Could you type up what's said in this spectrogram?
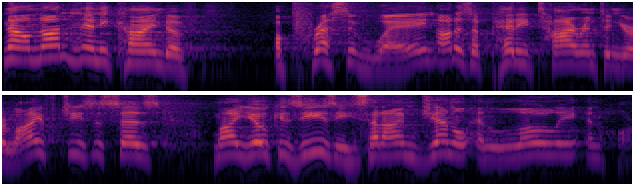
Now, not in any kind of oppressive way, not as a petty tyrant in your life. Jesus says, My yoke is easy. He said, I am gentle and lowly in heart.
